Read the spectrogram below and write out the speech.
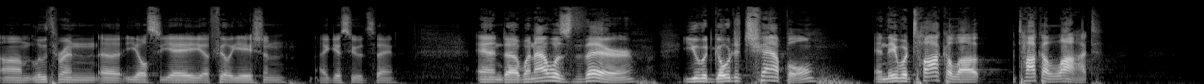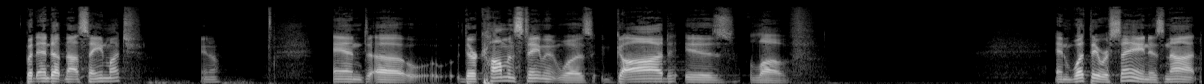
um, Lutheran uh, ELCA affiliation, I guess you would say. And uh, when I was there, you would go to chapel, and they would talk a lot, talk a lot, but end up not saying much, you know. And uh, their common statement was, "God is love." And what they were saying is not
